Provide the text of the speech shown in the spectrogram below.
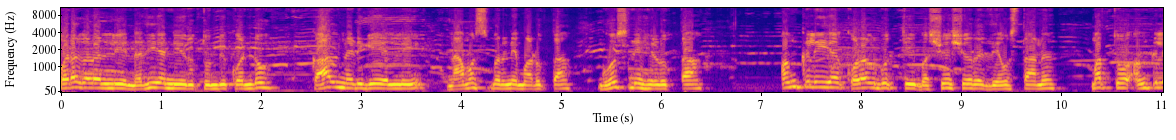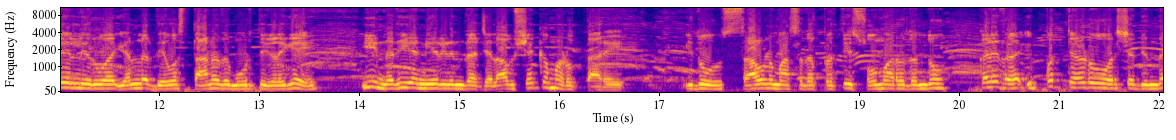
ಕೊಡಗಳಲ್ಲಿ ನದಿಯ ನೀರು ತುಂಬಿಕೊಂಡು ಕಾಲ್ನಡಿಗೆಯಲ್ಲಿ ನಾಮಸ್ಮರಣೆ ಮಾಡುತ್ತಾ ಘೋಷಣೆ ಹೇಳುತ್ತಾ ಅಂಕಲಿಯ ಕೊಳಲ್ಗುತ್ತಿ ಬಸವೇಶ್ವರ ದೇವಸ್ಥಾನ ಮತ್ತು ಅಂಕಲಿಯಲ್ಲಿರುವ ಎಲ್ಲ ದೇವಸ್ಥಾನದ ಮೂರ್ತಿಗಳಿಗೆ ಈ ನದಿಯ ನೀರಿನಿಂದ ಜಲಾಭಿಷೇಕ ಮಾಡುತ್ತಾರೆ. ಇದು ಶ್ರಾವಣ ಮಾಸದ ಪ್ರತಿ ಸೋಮವಾರದಂದು ಕಳೆದ ಇಪ್ಪತ್ತೆರಡು ವರ್ಷದಿಂದ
